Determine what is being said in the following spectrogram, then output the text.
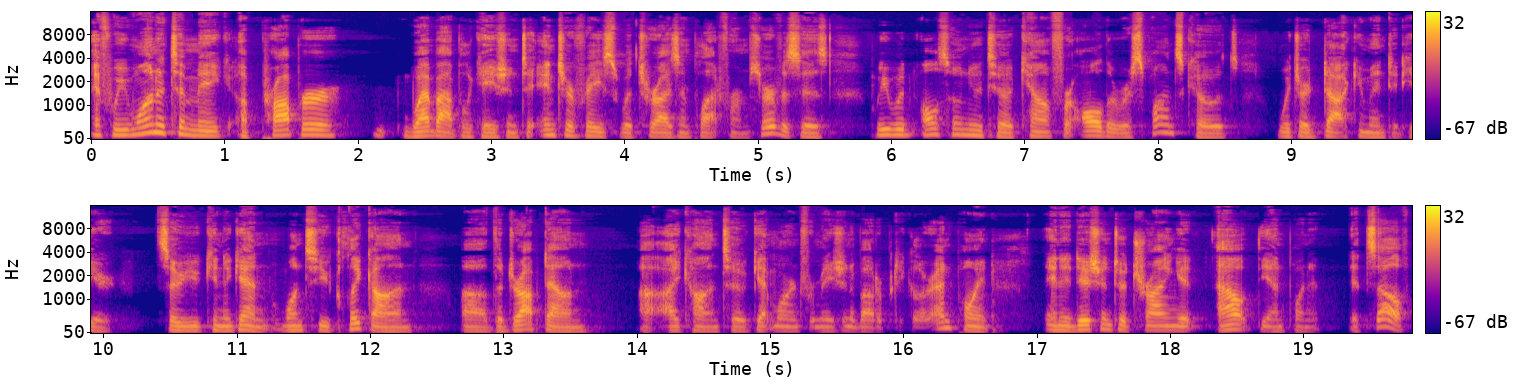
If we wanted to make a proper web application to interface with Torizon Platform Services, we would also need to account for all the response codes which are documented here. So you can, again, once you click on uh, the drop-down uh, icon to get more information about a particular endpoint, in addition to trying it out, the endpoint itself,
